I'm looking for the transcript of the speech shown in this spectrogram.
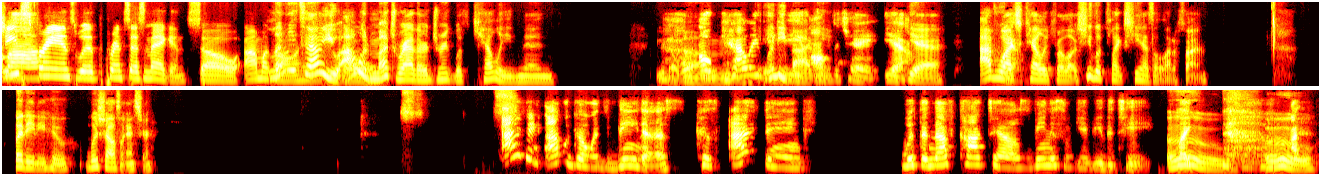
she's friends with Princess Meghan, so I'm gonna. Let me tell you, I would much. much rather drink with Kelly than You know what? Oh, um, Kelly would anybody. be off the chain. Yeah. Yeah. I've watched Kelly for a lot. She looks like she has a lot of fun. But anywho, what's y'all's answer? I think I would go with Venus because I think with enough cocktails, Venus will give you the tea. Like Ooh, ooh.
